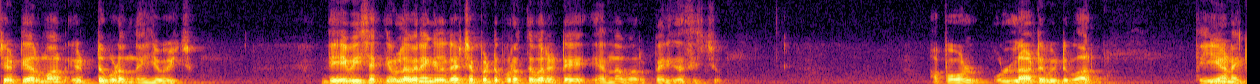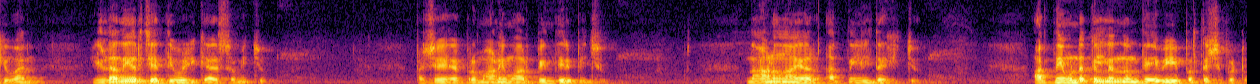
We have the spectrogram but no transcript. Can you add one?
ചെട്ടിയാർമാർ എട്ട് കുടം നെയ്യ് ഒഴിച്ചു. ദേവീ ശക്തിയുള്ളവനെങ്കിൽ രക്ഷപ്പെട്ട് പുറത്തു വരട്ടെ എന്നവർ പരിഹസിച്ചു. അപ്പോൾ ഉള്ളാട്ട് വീട്ടുകാർ തീ അണയ്ക്കുവാൻ ഇളനീർ ചെത്തി ഒഴിക്കാൻ ശ്രമിച്ചു. പക്ഷേ പ്രമാണിമാർ പിന്തിരിപ്പിച്ചു. നാണുനായർ അഗ്നിയിൽ ദഹിച്ചു. അഗ്നികുണ്ഡത്തിൽ നിന്നും ദേവി പ്രത്യക്ഷപ്പെട്ടു.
